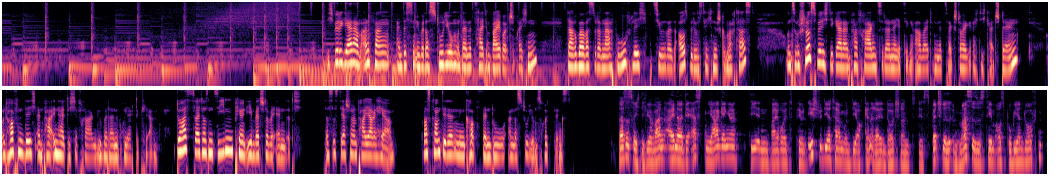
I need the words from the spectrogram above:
Ich würde gerne am Anfang ein bisschen über das Studium und deine Zeit in Bayreuth sprechen, darüber, was du danach beruflich bzw. ausbildungstechnisch gemacht hast. Und zum Schluss würde ich dir gerne ein paar Fragen zu deiner jetzigen Arbeit im Netzwerk Steuergerechtigkeit stellen und hoffentlich ein paar inhaltliche Fragen über deine Projekte klären. Du hast 2007 P&E im Bachelor beendet. Das ist ja schon ein paar Jahre her. Was kommt dir denn in den Kopf, wenn du an das Studium zurückdenkst? Das ist richtig. Wir waren einer der ersten Jahrgänge, die in Bayreuth P&E studiert haben und die auch generell in Deutschland das Bachelor- und Master-System ausprobieren durften.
